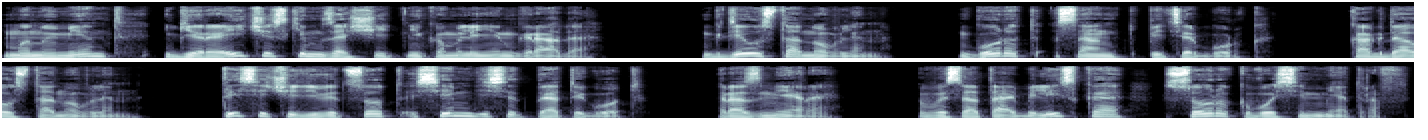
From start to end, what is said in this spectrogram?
Монумент героическим защитникам Ленинграда. Где установлен? Город Санкт-Петербург. Когда установлен? 1975 год. Размеры. Высота обелиска — 48 метров.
